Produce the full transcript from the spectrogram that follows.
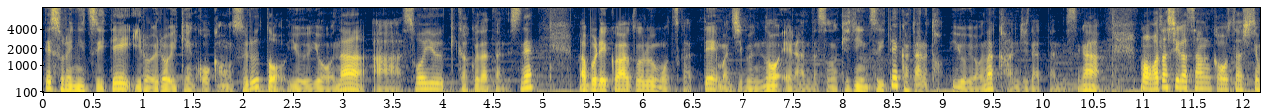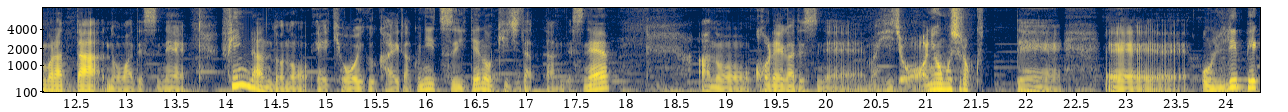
でそれについていろいろ意見交換をするというようなあそういう企画だったんですね、まあ、ブレイクアウトルームを使って、まあ、自分の選んだその記事について語るというような感じだったんですが、まあ、私が参加をさせてもらったのはですねフィンランドの、え教育改革についての記事だったんですね。あのこれがですね、まあ、非常に面白くて、えー、オリペッ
